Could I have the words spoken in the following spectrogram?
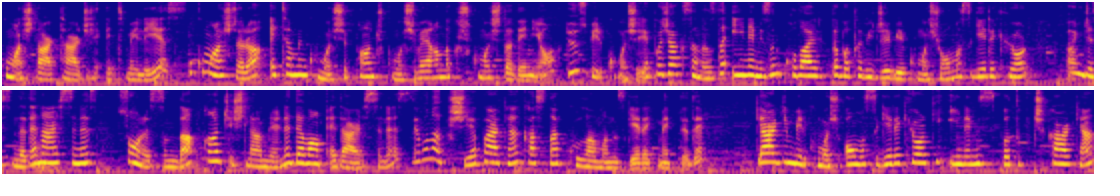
kumaşlar tercih etmeliyiz. Bu kumaşlara etamin kumaşı, punch kumaşı veya nakış kumaşı da deniyor. Düz bir kumaşı yapacaksanız da iğnemizin kolaylıkla batabileceği bir kumaş olması gerekiyor. Öncesinde denersiniz, sonrasında punch işlemlerine devam edersiniz ve bu nakışı yaparken kasnak kullanmanız gerekmektedir gergin bir kumaş olması gerekiyor ki iğnemiz batıp çıkarken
